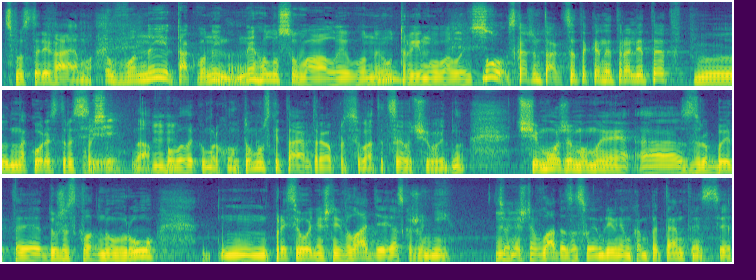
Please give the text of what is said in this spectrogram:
спостерігаємо. Вони так, вони не голосували, вони утримувались. Ну, скажімо так, це таке нейтралітет е, на користь Росії, Росії. Да, по великому рахунку. Тому з Китаєм треба працювати, це очевидно. Чи можемо ми е, зробити дуже складну гру при сьогоднішній владі? Я скажу ні. Сьогоднішня влада за своїм рівнем компетентності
